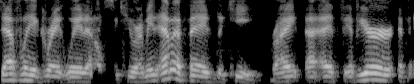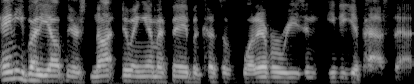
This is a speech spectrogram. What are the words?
definitely a great way to help secure. I mean, MFA is the key, right? If, if you're if anybody out there is not doing MFA because of whatever reason, you need to get past that.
